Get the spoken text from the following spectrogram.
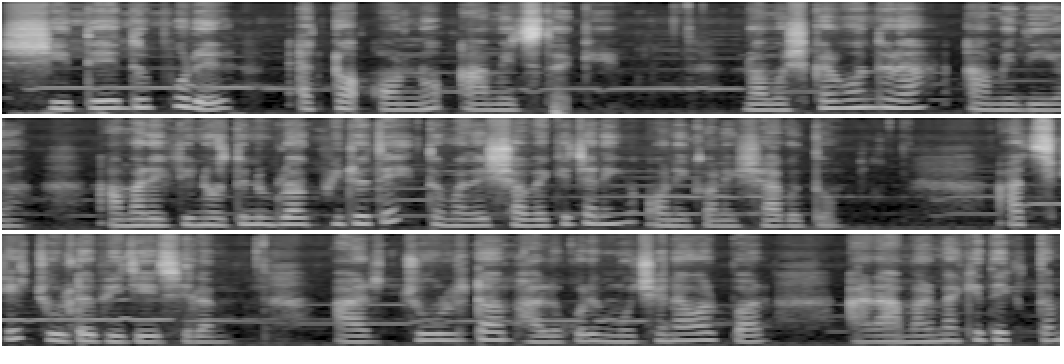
শীতের দুপুরের একটা অন্য আমেজ থাকে। নমস্কার বন্ধুরা, আমি দিয়া। আমার একটি নতুন ব্লগ ভিডিওতে তোমাদের সবাইকে জানাই অনেক অনেক স্বাগত। আজকে চুলটা ভিজিয়েছিলাম আর চুলটা ভালো করে মুছে নেওয়ার পর আর আমার মাকে দেখতাম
